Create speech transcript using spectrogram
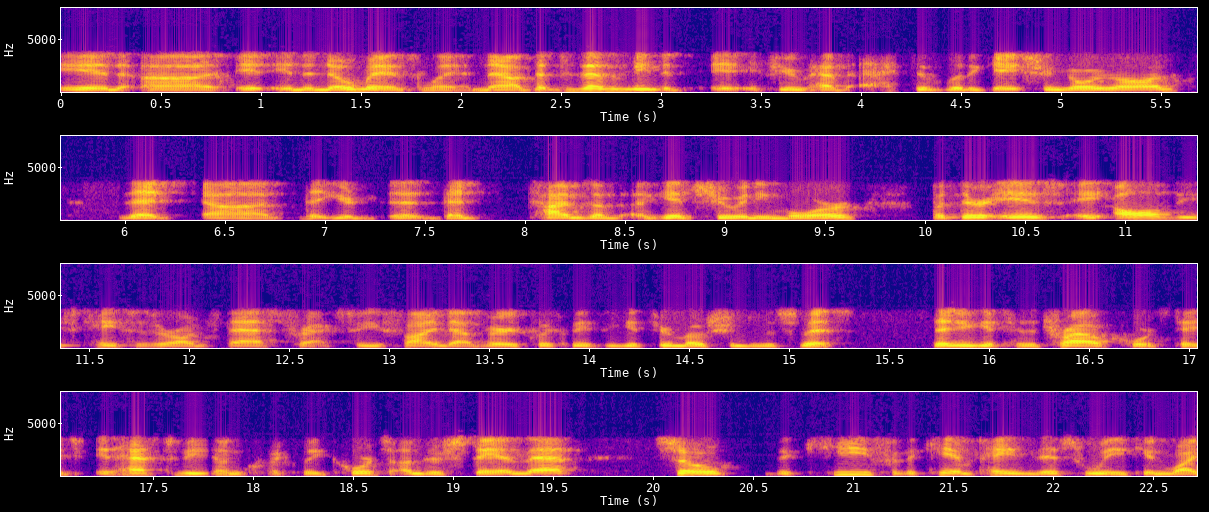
in uh, in, in a no man's land. Now that doesn't mean that if you have active litigation going on that uh, that you're uh, that times against you anymore. But there is a all of these cases are on fast track, so you find out very quickly if you get through motion to dismiss. Then you get to the trial court stage. It has to be done quickly. Courts understand that. So the key for the campaign this week, and why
